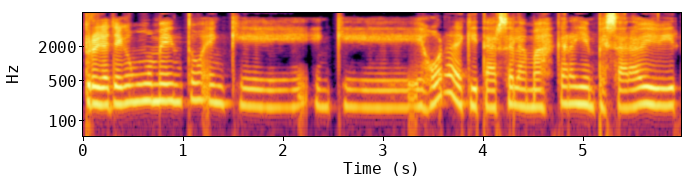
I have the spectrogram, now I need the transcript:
pero ya llega un momento en que, en que es hora de quitarse la máscara y empezar a vivir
